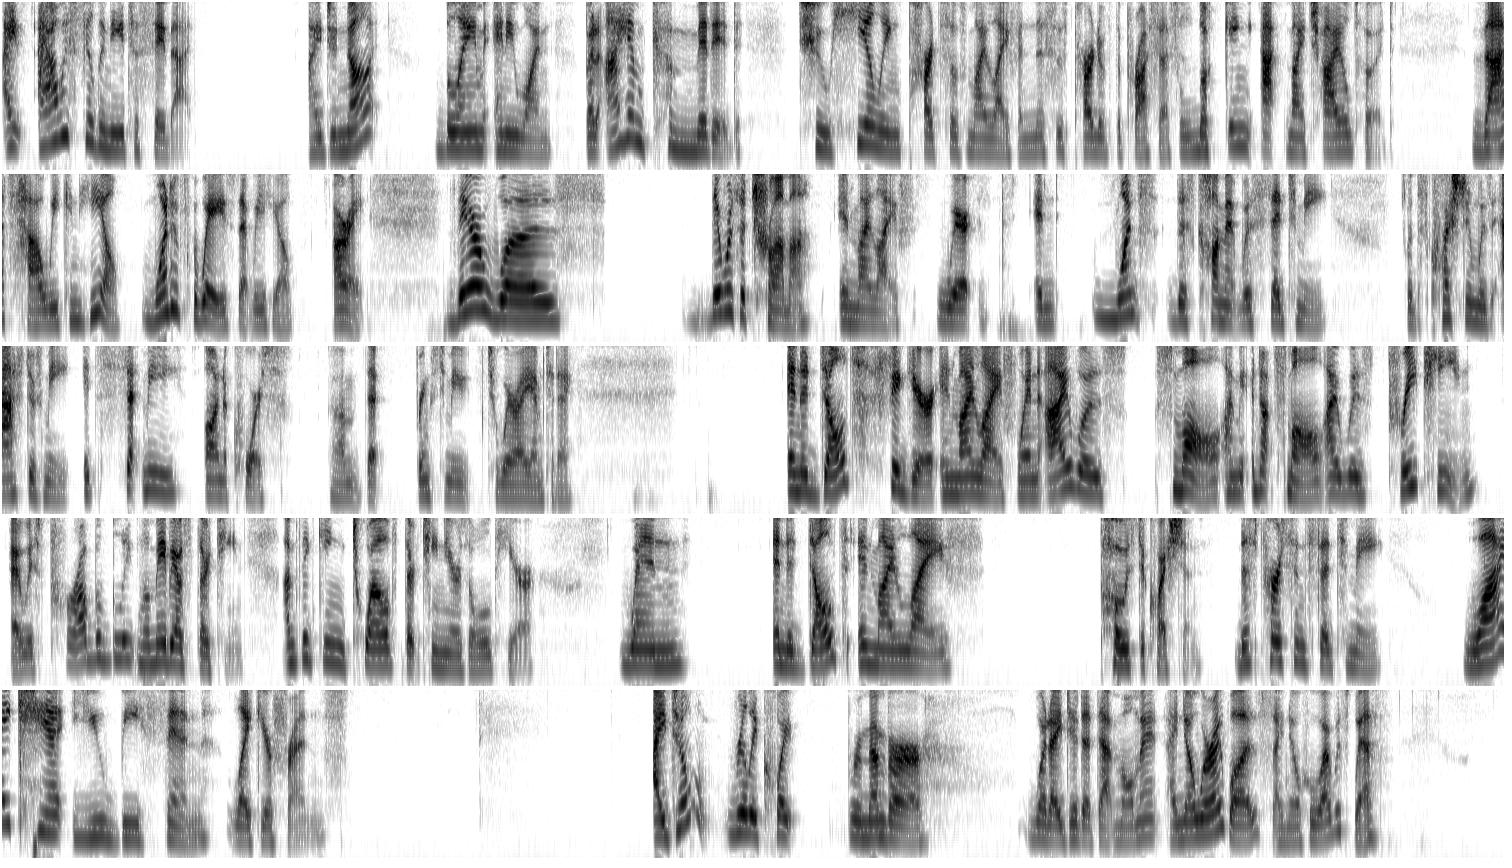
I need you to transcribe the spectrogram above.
I, I always feel the need to say that. I do not blame anyone, but I am committed to healing parts of my life. And this is part of the process looking at my childhood. That's how we can heal. One of the ways that we heal. All right. There was there was a trauma in my life where, and once this comment was said to me, or this question was asked of me, it set me on a course um, that brings to me to where I am today. An adult figure in my life when I was small, I mean, not small, I was preteen. I was probably, well, maybe I was 13. I'm thinking 12, 13 years old here when an adult in my life posed a question. This person said to me, Why can't you be thin like your friends? I don't really quite remember what I did at that moment. I know where I was, I know who I was with.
